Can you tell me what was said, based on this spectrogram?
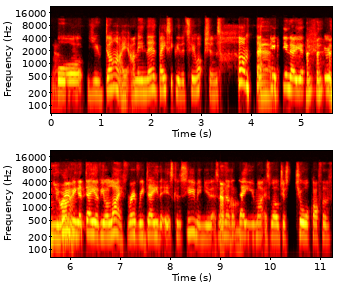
yeah. or you die. I mean, they're basically the two options, aren't they? Yeah. You know, you're, and, and, you're and you improving a day of your life for every day that it's consuming you. That's definitely. another day you might as well just chalk off of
